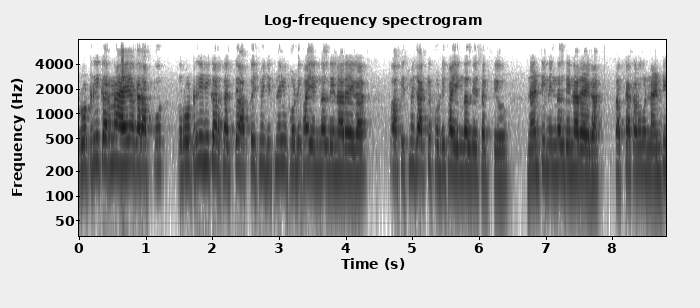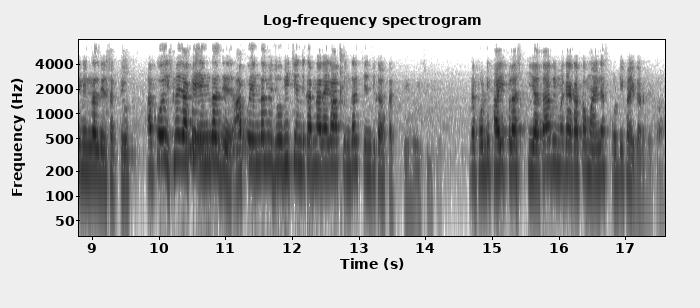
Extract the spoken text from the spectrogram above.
रोटरी करना है अगर आपको तो रोटरी भी कर सकते हो। आपको इसमें जितने भी 45 एंगल देना रहेगा तो आप इसमें जाके 45 एंगल दे सकते हो। 19 एंगल देना रहेगा तो आप क्या करोगे? 19 एंगल दे सकते हो। आपको इसमें जाके एंगल दे, आपको एंगल में जो भी चेंज करना रहेगा, आप एंगल चेंज कर सकते हो इसमें मैं फोर्टी प्लस किया था, अभी मैं क्या करता हूँ माइनस फोर्टी कर देता हूँ।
